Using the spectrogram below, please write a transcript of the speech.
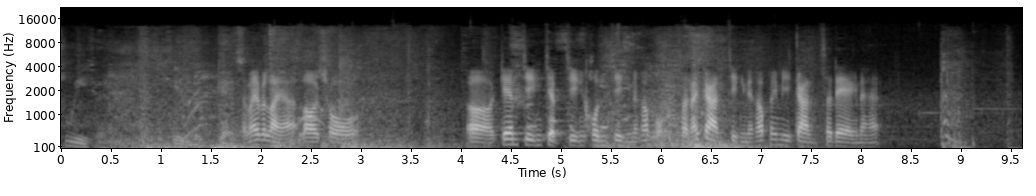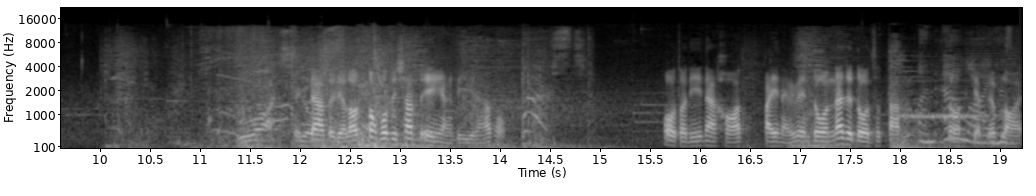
sweeter in the แต่ desert. ไม่เป็นไรฮะเราโชว์เอ่อเกมจริงเจ็บจริงคนจริงนะครับผมสถานการณ์จริงนะครับไม่มีการแสดงนะฮะ What's เป็น your เจ้าตัวเดียวเราต้องโพสิชันตัวเองอย่างดีนะครับผมโอ้ตอนนี้นาคอสไปไหนไม่เป็นโดนน่าจะโดนสตัน An โดนเก็บ ally เรียบร้อย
